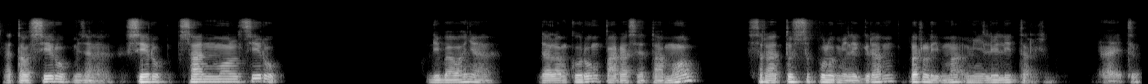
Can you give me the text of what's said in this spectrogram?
atau sirup misalnya, sirup Sunmol sirup di bawahnya dalam kurung paracetamol 110 mg per 5 ml. Nah itu.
